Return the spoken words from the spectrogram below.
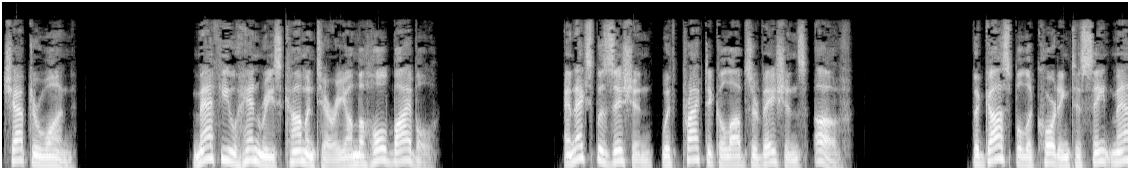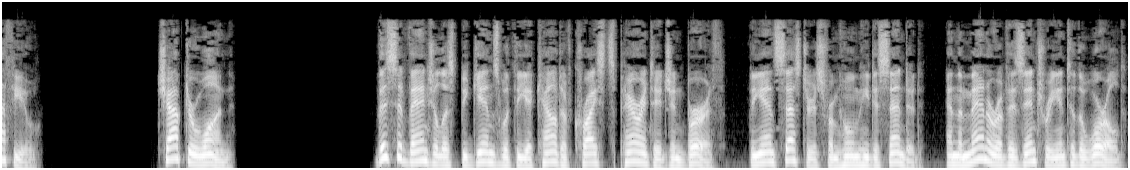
chapter 1. Matthew Henry's Commentary on the Whole Bible. An exposition, with practical observations, of the Gospel according to St. Matthew. Chapter 1. This evangelist begins with the account of Christ's parentage and birth, the ancestors from whom he descended, and the manner of his entry into the world,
